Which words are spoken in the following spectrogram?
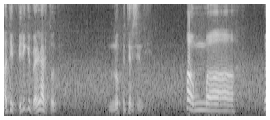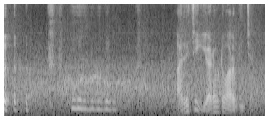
అది విరిగి వెళ్ళాడుతోంది. నొప్పి తెలిసింది అమ్మా! అరిచి ఏడవటం ఆరంభించాను.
